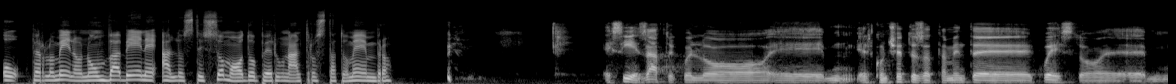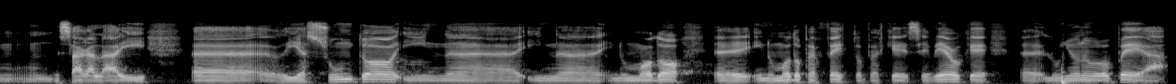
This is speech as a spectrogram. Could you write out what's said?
o perlomeno non va bene allo stesso modo per un altro Stato membro. Eh sì, esatto, è quello, è, è il concetto esattamente questo. È, Sara l'hai eh, riassunto in, eh, in, eh, in, un modo, eh, in, un modo, perfetto, perché se è vero che eh, l'Unione Europea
